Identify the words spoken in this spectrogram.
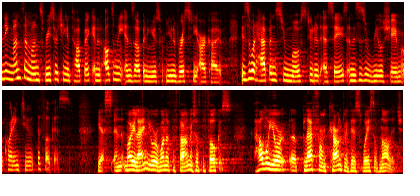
spending months and months researching a topic and it ultimately ends up in a university archive. This is what happens to most student essays and this is a real shame according to The Focus. Yes, and Marjolein, you are one of the founders of The Focus. How will your uh, platform counter this waste of knowledge?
